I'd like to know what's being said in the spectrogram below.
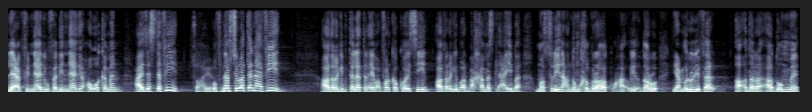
لعب في النادي وفادي النادي هو كمان عايز استفيد صحيح. وفي نفس الوقت أنا هفيد. أقدر أجيب ثلاثة لعيبة افارقة كويسين أقدر أجيب أربع خمس لعيبة مصريين عندهم خبرات ويقدروا يعملوا لي فرق أقدر اضم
